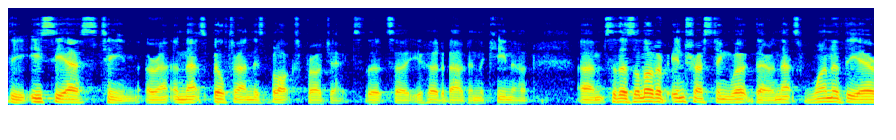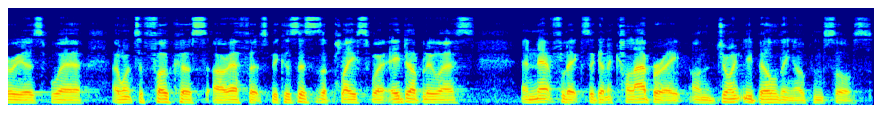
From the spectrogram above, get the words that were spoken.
the ECS team, around, and that's built around this Blox project that uh, you heard about in the keynote. Um, so there's a lot of interesting work there, and that's one of the areas where I want to focus our efforts because this is a place where AWS and Netflix are going to collaborate on jointly building open source.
